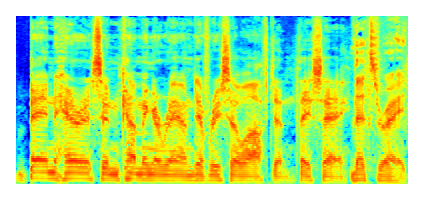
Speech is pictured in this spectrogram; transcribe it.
Ben Harrison coming around every so often? They say. that's right.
